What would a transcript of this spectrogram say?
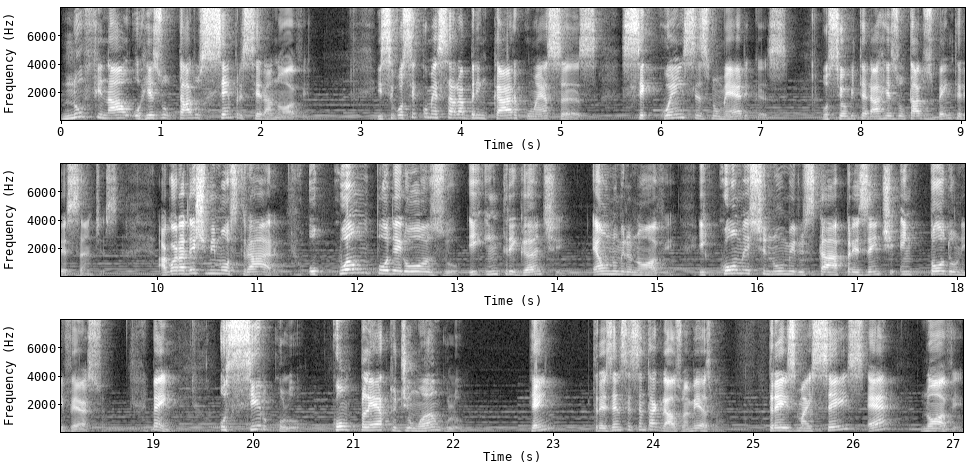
no final o resultado sempre será 9. E se você começar a brincar com essas sequências numéricas, você obterá resultados bem interessantes. Agora deixe-me mostrar o quão poderoso e intrigante é o número 9 e como este número está presente em todo o universo. Bem, o círculo completo de um ângulo tem 360 graus, não é mesmo? 3 mais 6 é 9.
